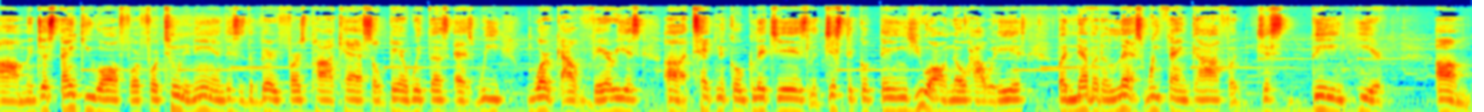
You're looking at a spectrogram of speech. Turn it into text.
um, and just thank you all for for tuning in. This is the very first podcast, so bear with us as we work out various uh, technical glitches, logistical things. You all know how it is, but nevertheless, we thank God for just being here. Um,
